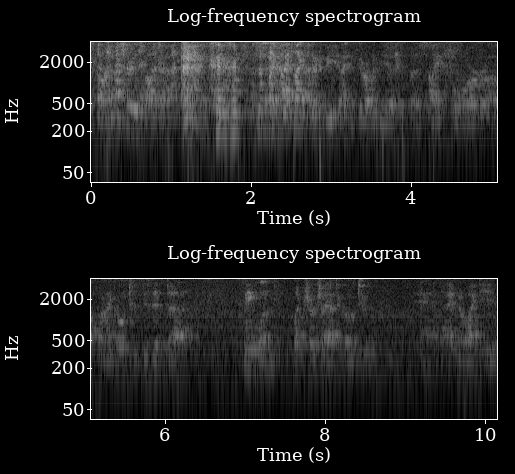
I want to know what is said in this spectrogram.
So I'm curious about that. Just like I'd like there to be, I think there ought to be a, a site for uh, when I go to visit uh, Cleveland, what church I ought to go to, and I have no idea. You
